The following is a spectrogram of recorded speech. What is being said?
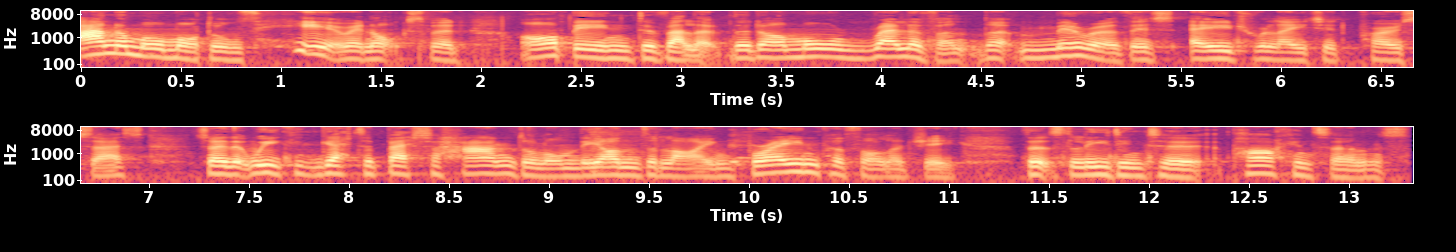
animal models here in Oxford are being developed that are more relevant, that mirror this age related process, so that we can get a better handle on the underlying brain pathology that's leading to Parkinson's.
